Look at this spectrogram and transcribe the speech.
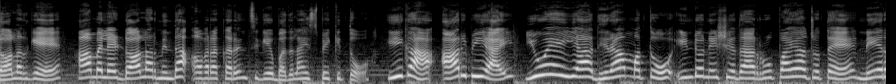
ಡಾಲರ್ಗೆ, ಆಮೇಲೆ ಡಾಲರ್ನಿಂದ ಅವರ ಕರೆನ್ಸಿಗೆ ಬದಲಾಯಿಸಬೇಕಿತ್ತು. ಈಗ ಆರ್ ಬಿ ಐ ಯುಎಇಯ ಧಿರಾಮ್ ಮತ್ತು ಇಂಡೋನೇಷ್ಯಾದ ರೂಪಾಯ ಜೊತೆ ನೇರ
